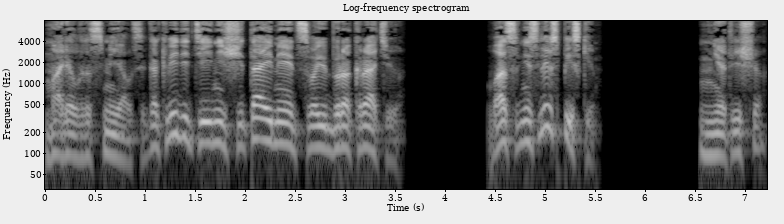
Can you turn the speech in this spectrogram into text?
Марил рассмеялся. Как видите, и нищета имеет свою бюрократию. Вас внесли в списки? Нет еще.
